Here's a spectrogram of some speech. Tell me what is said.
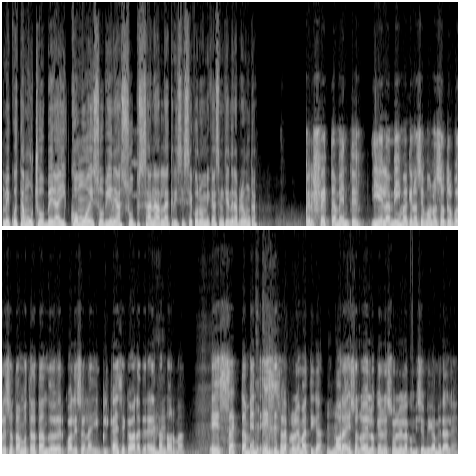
me cuesta mucho ver ahí cómo eso viene a subsanar la crisis económica. ¿Se entiende la pregunta? Perfectamente. Y es la misma que nos hacemos nosotros, por eso estamos tratando de ver cuáles son las implicancias que van a tener estas normas. Exactamente, esa es la problemática. Ahora, eso no es lo que resuelve la Comisión Bicameral. ¿eh?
